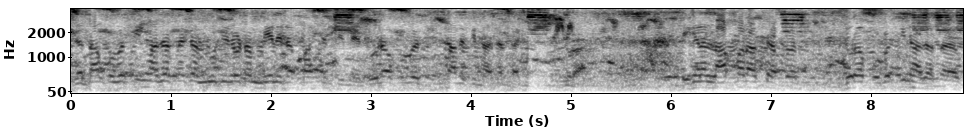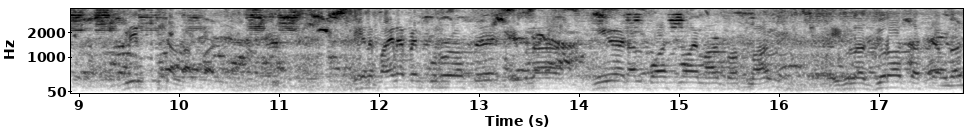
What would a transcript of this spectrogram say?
এটার দাম পড়বে তিন হাজার টাকা। লুটিনোটা মেল এটা পাঁচটা ফিমেল ওটা পড়বে সাড়ে তিন হাজার টাকা। জোড়া। এখানে লাফার আছে আপনার, জোড়া পড়বে তিন হাজার টাকা করে। এখানে পাইনাপেল কুমড়ো আছে, এগুলা নিউ এডাল বয়স নয় মাস, দশ মাস। এগুলো জোড়া যাচ্ছে আপনার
